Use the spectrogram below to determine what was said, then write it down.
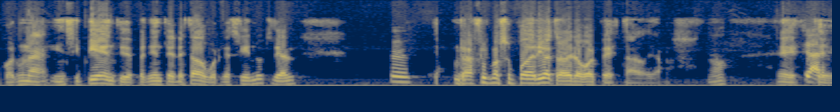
con una incipiente y dependiente del Estado burguesía industrial, mm. reafirma su poderío a través de los golpes de Estado, digamos. ¿no? Este,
